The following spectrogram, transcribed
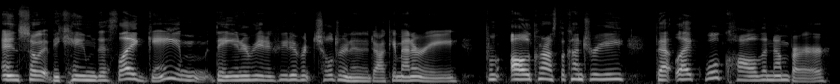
And so it became this like game. They interviewed a few different children in the documentary from all across the country that like will call the number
